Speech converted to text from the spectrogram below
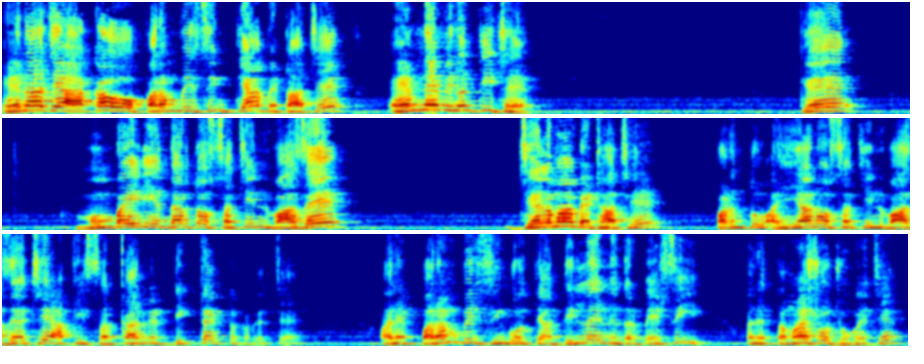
એના જે આકાઓ પરમવીરસિંહ ત્યાં બેઠા છે, એમને વિનંતી છે કે મુંબઈની અંદર તો સચિન વાઝે જેલમાં બેઠા છે પરંતુ અહીંયાનો સચિન વાઝે છે, આખી સરકારને ડિક્ટેક્ટ કરે છે. અને પરમવીર સિંઘો ત્યાં દિલ્હીની અંદર બેસી અને તમાશો જોવે છે.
